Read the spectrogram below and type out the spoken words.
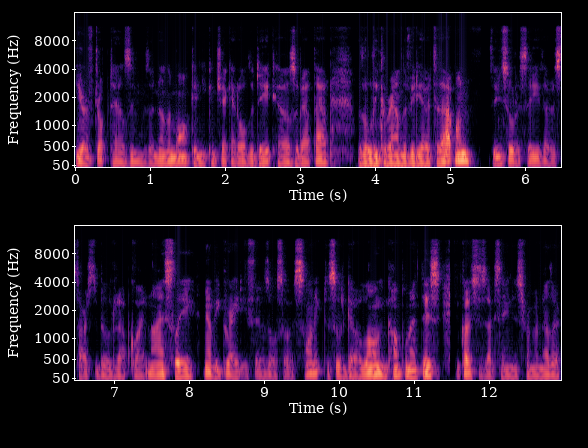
Here I've dropped Tails in with another MOC, and you can check out all the details about that with a link around the video to that one. So you sort of see that it starts to build it up quite nicely. Now it'd be great if there was also a Sonic to sort of go along and complement this. The closest I've seen is from another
